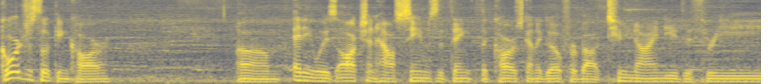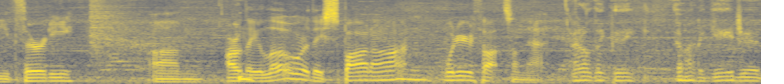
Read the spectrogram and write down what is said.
gorgeous looking car. Um, anyways, auction house seems to think the car's going to go for about 290 to 330. Um, are they low? Are they spot on? What are your thoughts on that? I don't think they know how to gauge it.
